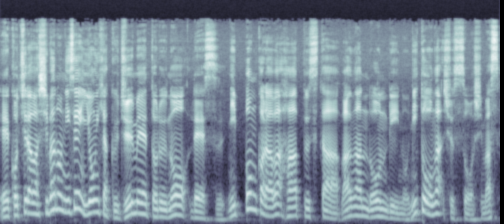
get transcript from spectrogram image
えーこちらは芝の2410メートルのレース。日本からはハープスターワンアンドオンリーの2頭が出走します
